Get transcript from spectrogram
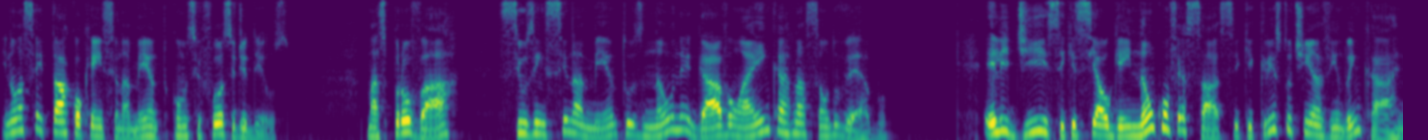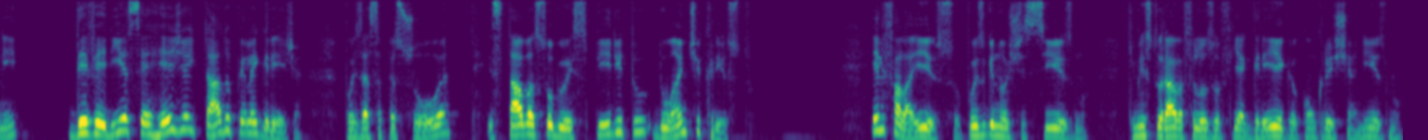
e não aceitar qualquer ensinamento como se fosse de Deus, mas provar se os ensinamentos não negavam a encarnação do Verbo. Ele disse que se alguém não confessasse que Cristo tinha vindo em carne, deveria ser rejeitado pela igreja, pois essa pessoa estava sob o espírito do anticristo. Ele fala isso pois o gnosticismo, que misturava a filosofia grega com o cristianismo,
